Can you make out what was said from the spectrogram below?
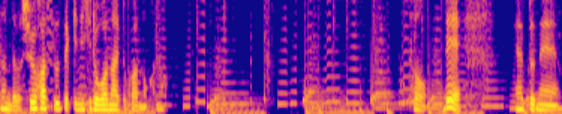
なんだろう、周波数的に拾わないとかあるのかな。そう。で、えっとね、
